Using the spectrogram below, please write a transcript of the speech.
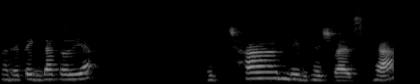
परत एकदा करूया. एक छान दीर्घ श्वास घ्या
